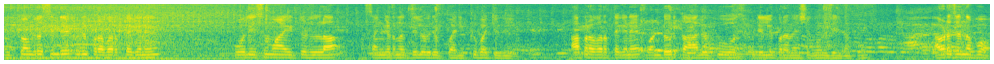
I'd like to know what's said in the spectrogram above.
യൂത്ത് കോൺഗ്രസിന്റെ ഒരു പ്രവർത്തകന് പോലീസുമായിട്ടുള്ള സംഘടനത്തിൽ ഒരു പരിക്ക് പറ്റുകയും ആ പ്രവർത്തകനെ വണ്ടൂർ താലൂക്ക് ഹോസ്പിറ്റലിൽ പ്രവേശിക്കുകയും ചെയ്തപ്പോൾ അവിടെ ചെന്നപ്പോൾ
